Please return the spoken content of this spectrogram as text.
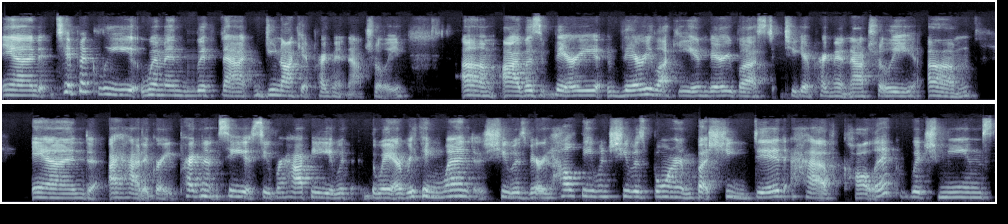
And typically, women with that do not get pregnant naturally. Um, I was very, very lucky and very blessed to get pregnant naturally. Um, and I had a great pregnancy, super happy with the way everything went. She was very healthy when she was born, but she did have colic, which means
